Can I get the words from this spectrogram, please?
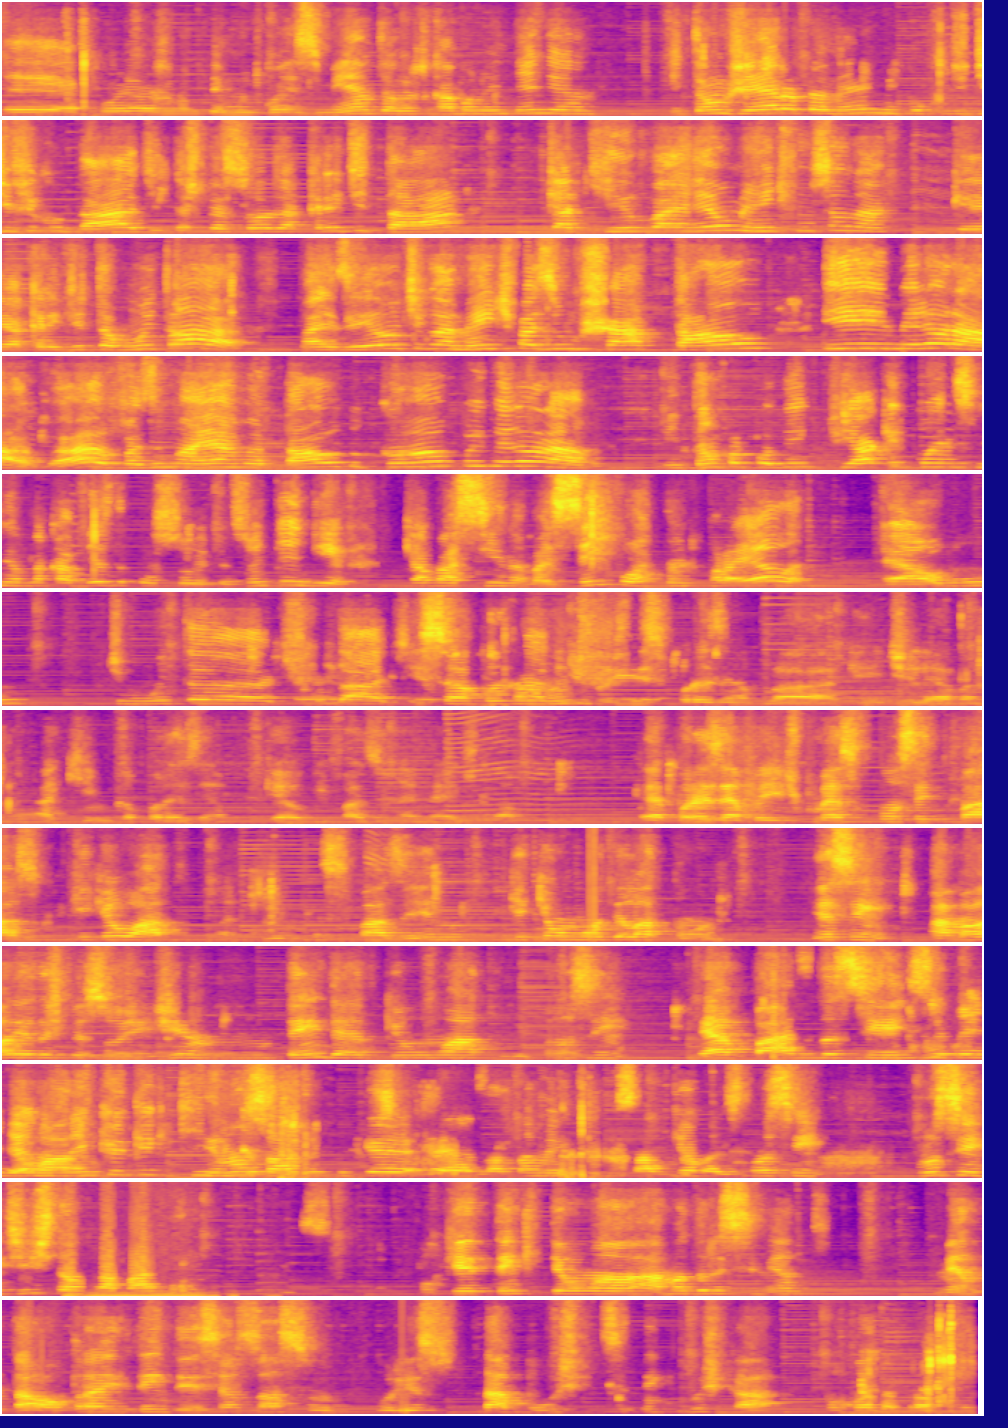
é, por elas não terem muito conhecimento, elas acabam não entendendo. Então gera também um pouco de dificuldade das pessoas acreditar que aquilo vai realmente funcionar. Porque acredita muito, ah, mas eu antigamente fazia um chá tal e melhorava. Ah, eu fazia uma erva tal do campo e melhorava. Então, para poder enfiar aquele conhecimento na cabeça da pessoa e a pessoa entender que a vacina vai ser importante para ela, é algo de muita dificuldade. É, isso é uma coisa muito difícil, por exemplo, a, que a gente leva a química, por exemplo, que é o que faz o remédio tal. É, por exemplo, a gente começa com o conceito básico do que é o átomo. A química se baseia no que é um modelo atômico. E assim, a maioria das pessoas hoje em dia não tem ideia do que é um átomo. Então, assim, é a base da ciência. Não entendeu é um nem que, que, que E não sabe o que é, é exatamente, não sabe o que é mais. Então, assim, para o cientista é um trabalho muito difícil. Porque tem que ter um amadurecimento mental para entender certos assuntos. Por isso, da busca que você tem que buscar por conta própria.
